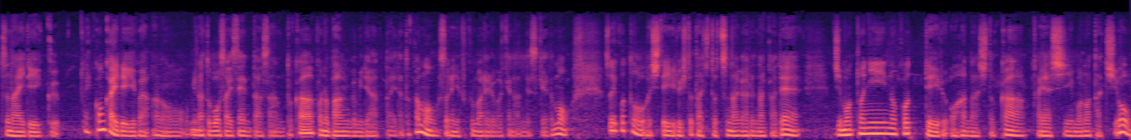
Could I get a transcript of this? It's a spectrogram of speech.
つないでいく。今回で言えばあの港防災センターさんとかこの番組であったりだとかもそれに含まれるわけなんですけれどもそういうことをしている人たちとつながる中で地元に残っているお話とか怪しいものたちを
